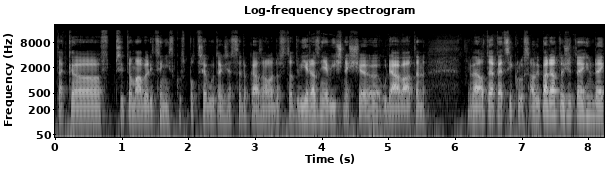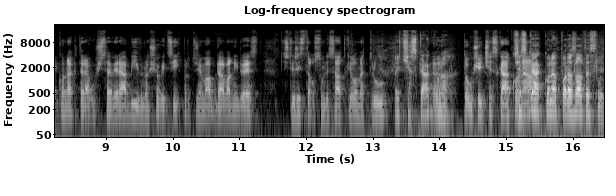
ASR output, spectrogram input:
tak uh, přitom má velice nízkou spotřebu, takže se dokázala dostat výrazně výš, než uh, udává ten VLTP cyklus. A vypadá to, že to je Hyundai Kona, která už se vyrábí v Nošovicích, protože má udávaný dojezd 480 km. To je česká Kona. Uh, to už je česká Kona. Česká Kona porazila Teslu.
